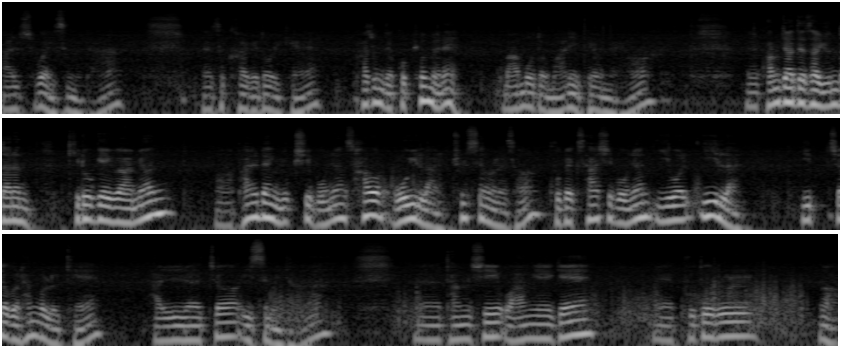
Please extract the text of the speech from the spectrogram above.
알 수가 있습니다. 애석하게도 이렇게 파손됐고 표면에 마모도 많이 되었네요. 네, 광자대사 윤다는 기록에 의하면 어, 865년 4월 5일 날 출생을 해서 945년 2월 2일 날 입적을 한 걸로 이렇게 알려져 있습니다. 에, 당시 왕에게 에, 부도를 아,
